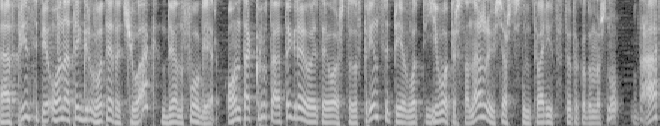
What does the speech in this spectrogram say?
а, в принципе, он отыгрывает, вот этот чувак, Дэн Фоглер, он так круто отыгрывает его, что, в принципе, вот его персонажу и все, что с ним творится, ты такой думаешь, ну, да,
